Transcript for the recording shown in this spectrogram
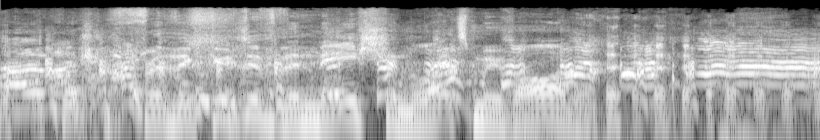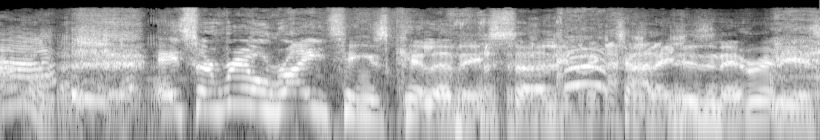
Um, okay. For the good of the nation, let's move on. It's a real ratings killer, this uh, Olympic challenge, isn't it? It really is.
